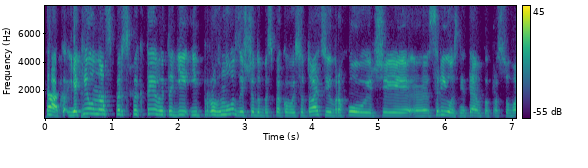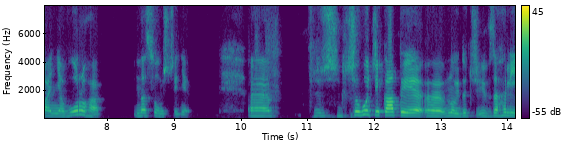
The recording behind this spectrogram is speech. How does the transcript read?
Так, які у нас перспективи тоді і прогнози щодо безпекової ситуації, враховуючи е, серйозні темпи просування ворога на Сумщині? Е, чого чекати? е, ну і взагалі,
